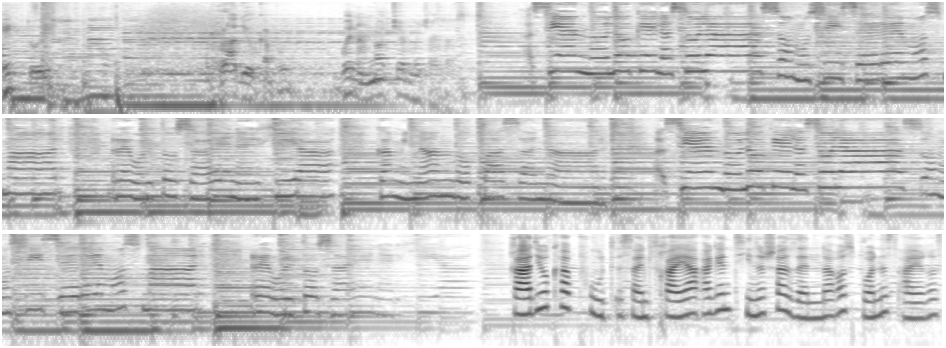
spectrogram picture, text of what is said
Esto es Radio Caput. Buenas noches, muchas gracias. Haciendo lo que las olas somos y seremos mar, revoltosa energía, caminando para sanar. Haciendo lo que las olas somos y seremos mar, revoltosa Energia. Radio Kaput ist ein freier argentinischer Sender aus Buenos Aires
